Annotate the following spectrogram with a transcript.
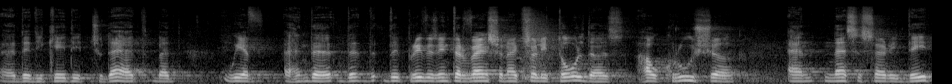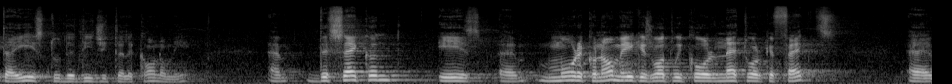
uh, dedicated to that, but we have, and the, the, the, previous intervention actually told us how crucial and necessary data is to the digital economy. Um, the second is um, more economic, is what we call network effects. Uh,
